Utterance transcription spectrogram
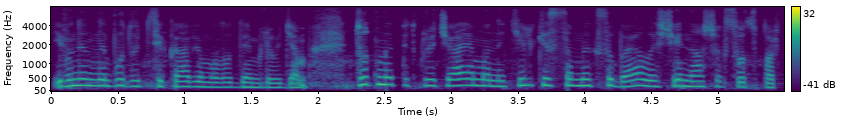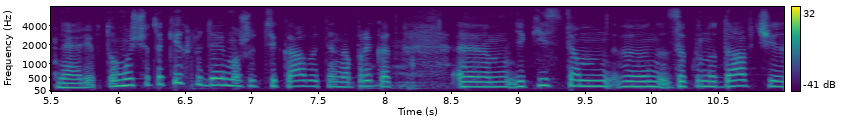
і вони не будуть цікаві молодим людям. Тут ми підключаємо не тільки самих себе, але ще й наших соцпартнерів, тому що таких людей можуть цікавити, наприклад, е, якісь там е, законодавчі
